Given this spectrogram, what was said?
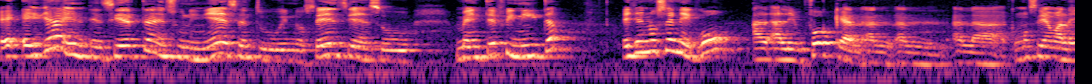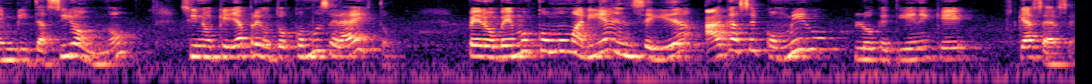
E- ella en, en cierta, en su niñez, en su inocencia, en su mente finita, ella no se negó al, enfoque, al, al- a la, ¿cómo se llama? La invitación, ¿no? Sino que ella preguntó, ¿cómo será esto? Pero vemos cómo María enseguida, hágase conmigo lo que tiene que, que hacerse.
